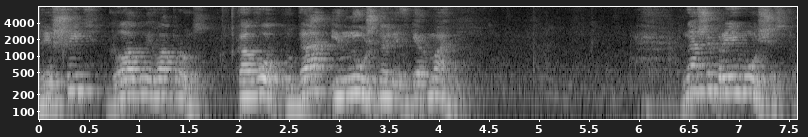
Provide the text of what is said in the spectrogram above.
решить главный вопрос. Кого, куда и нужно ли в Германии? Наши преимущества.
